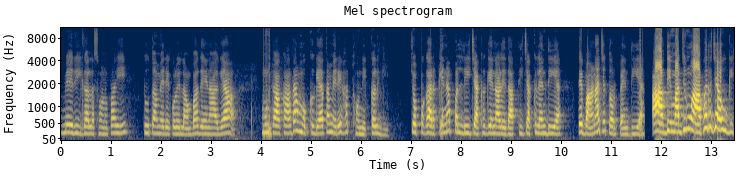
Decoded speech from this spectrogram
ਮੇਰੀ ਗੱਲ ਸੁਣ ਭਾਈ ਤੂੰ ਤਾਂ ਮੇਰੇ ਕੋਲੇ ਲਾਂਬਾ ਦੇਣ ਆ ਗਿਆ। ਮੁੰਡਾ ਕਾਹਦਾ ਮੁੱਕ ਗਿਆ ਤਾਂ ਮੇਰੇ ਹੱਥੋਂ ਨਿਕਲ ਗਈ। ਚੁੱਪ ਕਰਕੇ ਨਾ ਪੱਲੀ ਚੱਕ ਕੇ ਨਾਲੇ ਦਾਤੀ ਚੱਕ ਲੈਂਦੀ ਐ ਤੇ ਬਾਣਾ ਚ ਤੁਰ ਪੈਂਦੀ ਐ। ਆਪਦੀ ਮੱਝ ਨੂੰ ਆਪ ਰਜਾਊਗੀ।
